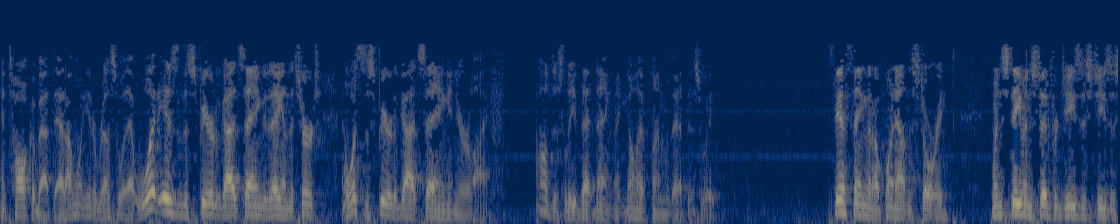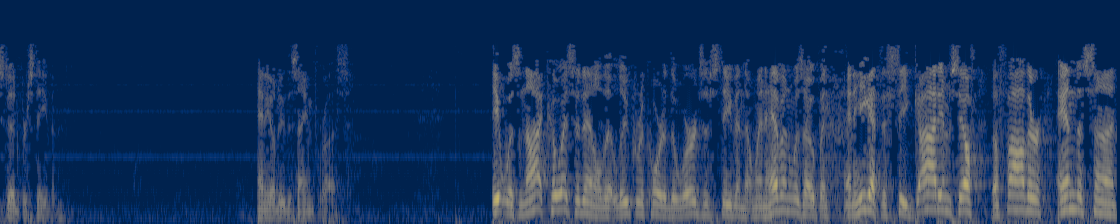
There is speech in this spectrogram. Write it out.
and talk about that. I want you to wrestle with that. What is the Spirit of God saying today in the church, and what's the Spirit of God saying in your life? I'll just leave that dangling. You'll have fun with that this week. Fifth thing that I'll point out in the story when Stephen stood for Jesus, Jesus stood for Stephen and he'll do the same for us. It was not coincidental that Luke recorded the words of Stephen that when heaven was open and he got to see God Himself, the Father, and the Son,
